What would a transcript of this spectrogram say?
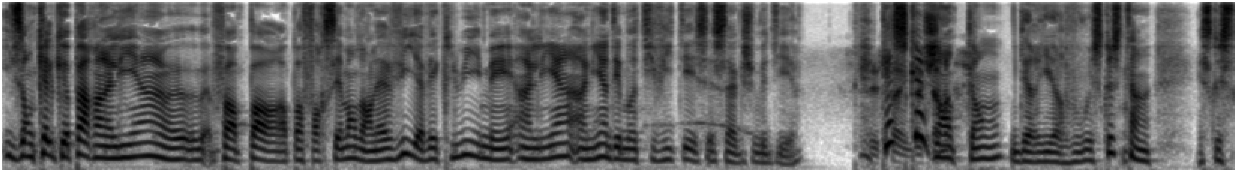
ils ont quelque part un lien, euh, enfin pas, pas forcément dans la vie avec lui, mais un lien, un lien d'émotivité, c'est ça que je veux dire. Qu'est-ce que j'entends derrière vous? Est-ce que c'est un, est-ce que c'est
